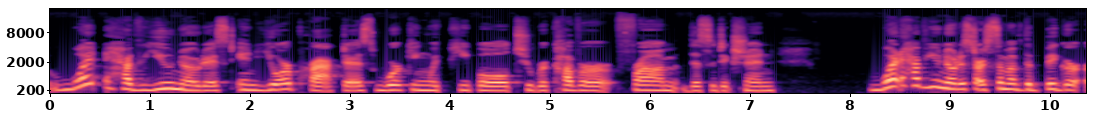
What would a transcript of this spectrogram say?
what have you noticed in your practice working with people to recover from this addiction? What have you noticed are some of the bigger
